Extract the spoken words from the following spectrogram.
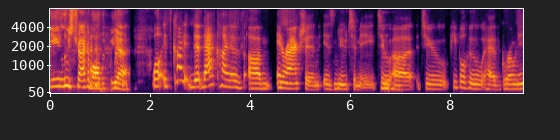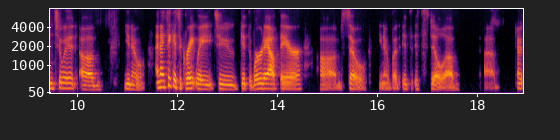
you lose track of all the yeah. Well, it's kind of that, that kind of um, interaction is new to me to mm-hmm. uh, to people who have grown into it. Um, you know, and I think it's a great way to get the word out there. Um, so you know, but it's it's still. Um, uh, uh,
